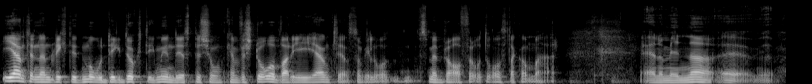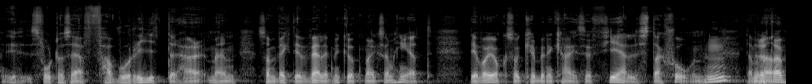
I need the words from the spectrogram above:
egentligen en riktigt modig, duktig myndighetsperson kan förstå vad det är egentligen som, vill, som är bra för att åstadkomma här. En av mina, eh, svårt att säga favoriter här, men som väckte väldigt mycket uppmärksamhet. Det var ju också Kebnekaise fjällstation. Mm, där, man,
